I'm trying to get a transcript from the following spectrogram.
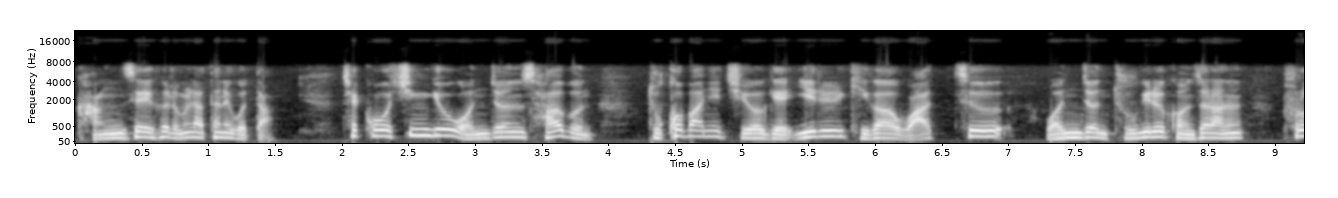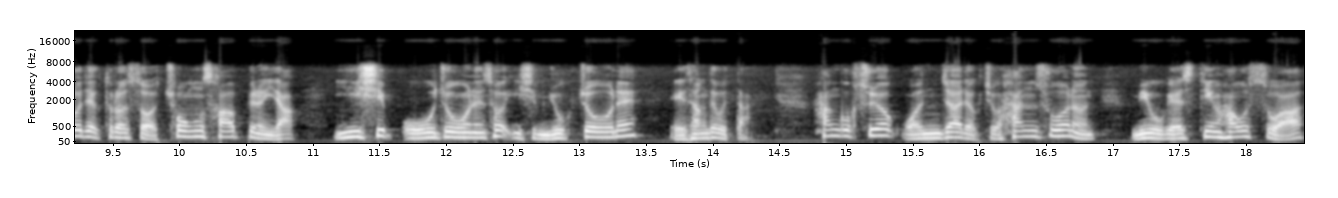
강세 흐름을 나타내고 있다. 체코 신규 원전 사업은 두코바니 지역에 1기가와트 원전 두 기를 건설하는 프로젝트로서 총 사업비는 약 25조 원에서 26조 원에 예상되고 있다. 한국 수력 원자력 즉 한수원은 미국 웨스팅하우스와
